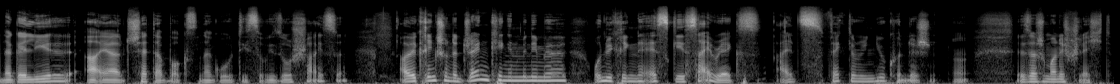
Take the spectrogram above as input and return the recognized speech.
eine Galil AR Chatterbox. Na gut, die ist sowieso scheiße. Aber wir kriegen schon eine Dragon King in Minimal und wir kriegen eine SG Cyrex als Factory New Condition. Ja. Das ist ja schon mal nicht schlecht.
